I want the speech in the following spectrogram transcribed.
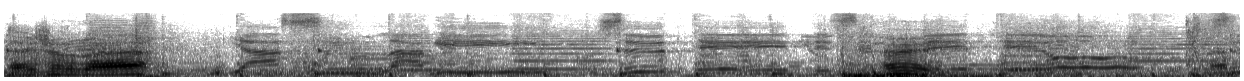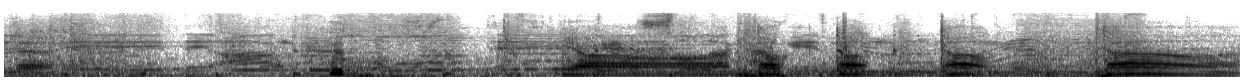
大丈夫か？はい。なんだいやーだんだんだんだん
